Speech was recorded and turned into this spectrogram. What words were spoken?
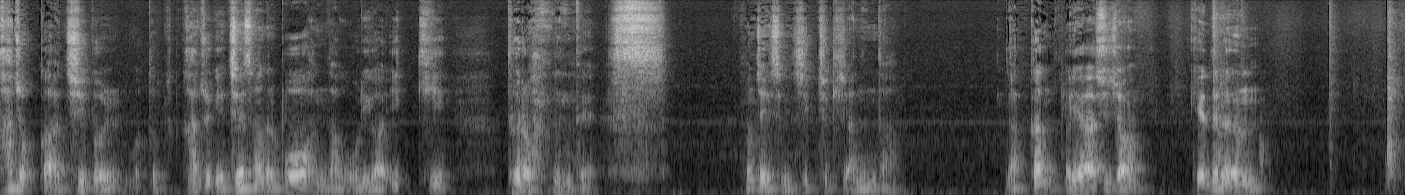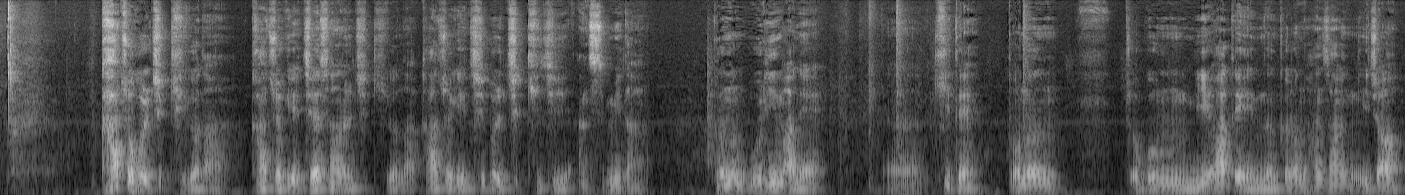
가족과 집을, 뭐 또 가족의 재산을 보호한다고 우리가 익히 들어왔는데, 혼자 있으면 지, 지키지 않는다. 약간 의아하시죠? 개들은 가족을 지키거나, 가족의 재산을 지키거나, 가족의 집을 지키지 않습니다. 그거는 우리만의 어, 기대 또는 조금 미화되어 있는 그런 환상이죠.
